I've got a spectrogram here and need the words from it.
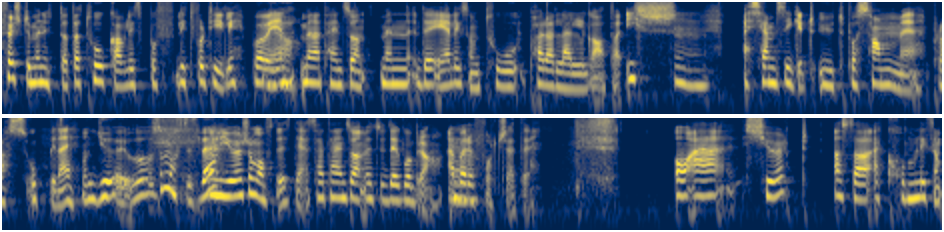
Første minuttet at jeg tok av litt, på, litt for tidlig på veien. Ja. Men jeg tenkte sånn, men det er liksom to parallellgater-ish. Mm. Jeg kommer sikkert ut på samme plass oppi der. Man gjør jo som oftest det. Man gjør som oftest det. Så jeg tenkte sånn, vet du, det går bra. Jeg bare fortsetter. Og jeg kjørte Altså, jeg kom liksom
